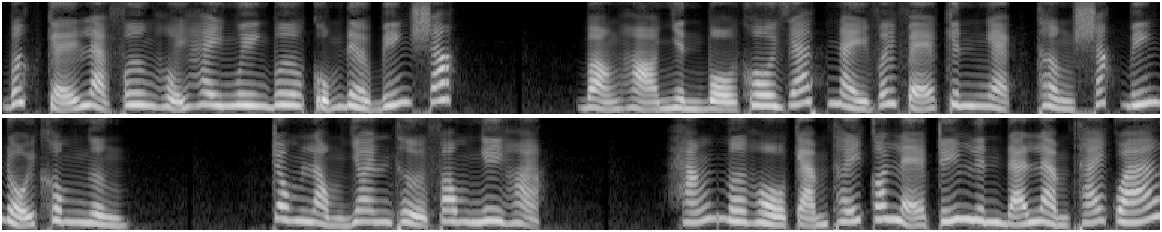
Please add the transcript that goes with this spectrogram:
bất kể là Phương Hủy hay Nguyên Bưu cũng đều biến sắc. Bọn họ nhìn bộ khôi giáp này với vẻ kinh ngạc, thần sắc biến đổi không ngừng. Trong lòng Doanh Thừa Phong nghi hoặc, hắn mơ hồ cảm thấy có lẽ Trí Linh đã làm thái quá,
